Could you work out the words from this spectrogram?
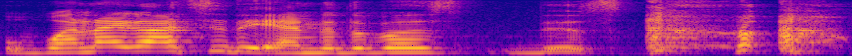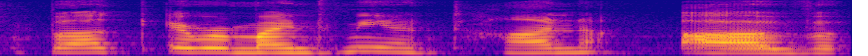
when I got to the end of the book, this book. It reminded me a ton of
